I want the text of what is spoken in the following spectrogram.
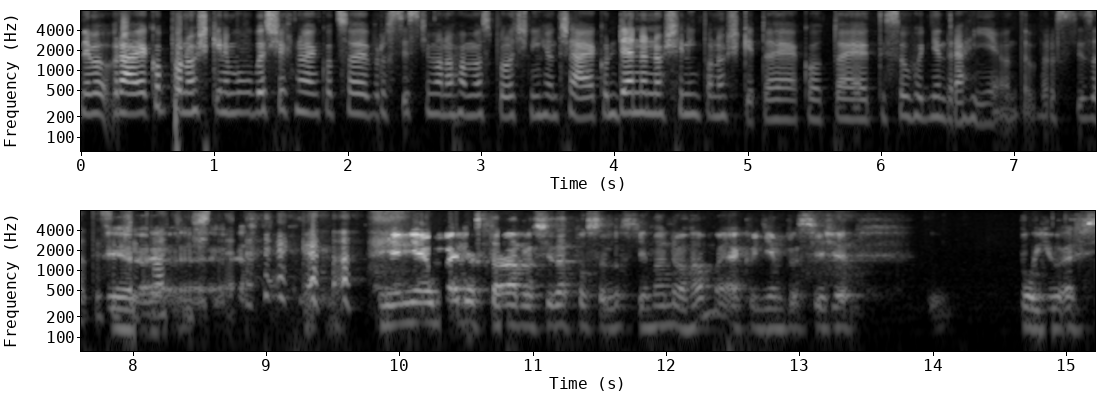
nebo právě jako ponožky, nebo vůbec všechno, jako co je prostě s těma nohama společného, třeba jako den nošený ponožky, to je jako, to je, ty jsou hodně drahý, jo, to prostě za ty si připlatíš. Mě, mě úplně dostala prostě ta posedlost těma nohama, jak vidím prostě, že po UFC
